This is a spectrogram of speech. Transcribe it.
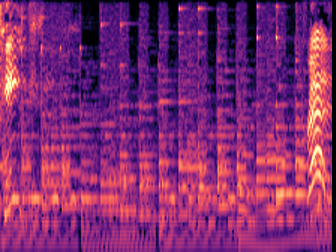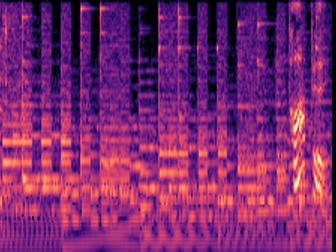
Pink. Red. Purple.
